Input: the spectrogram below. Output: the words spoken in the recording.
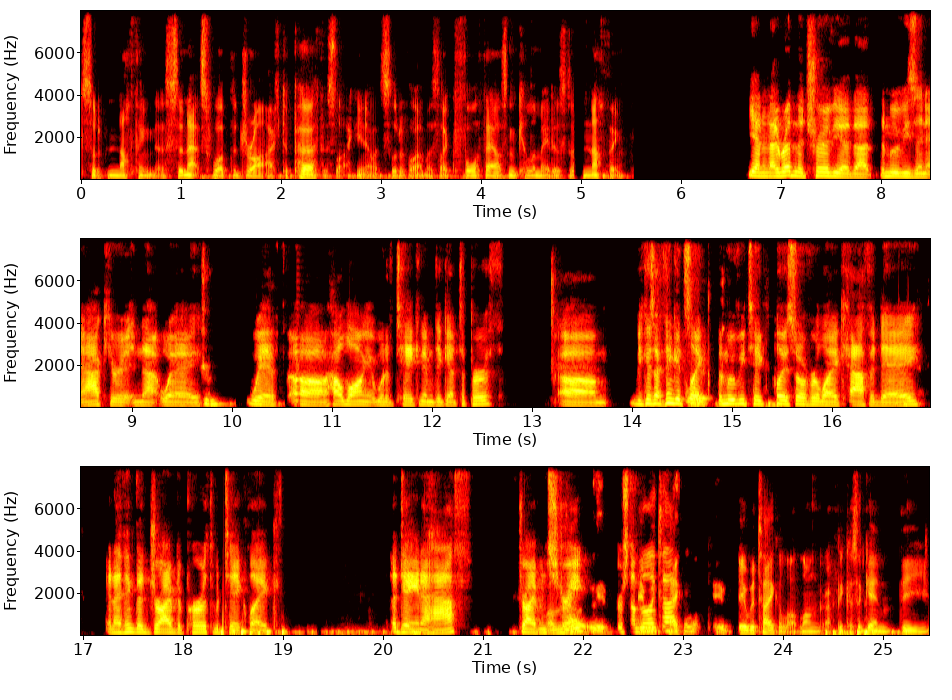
sort of nothingness. And that's what the drive to Perth is like. You know, it's sort of almost like 4,000 kilometers of nothing. Yeah, and I read in the trivia that the movie's inaccurate in that way with uh, how long it would have taken him to get to Perth. Um, because I think it's like the movie takes place over like half a day, and I think the drive to Perth would take like a day and a half driving Well, no, straight it- or something like that. lot, it, it would take a lot longer because again the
